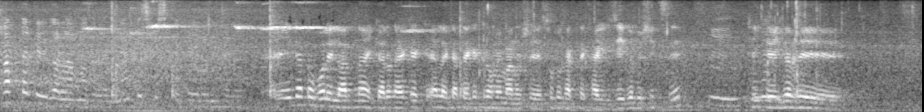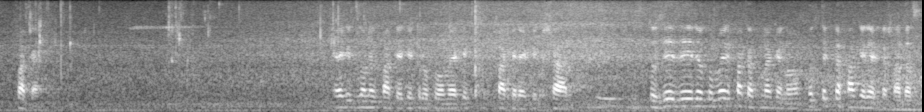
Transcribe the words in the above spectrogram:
সব তরকারি গলা মজা লাগে না? কিছু কিছু তরকারি মজা লাগে। এটা তো বলে লাভ নাই কারণ এক এক এলাকাতে এক এক রকমের মানুষে ছোট থাকতে খাই যেভাবে শিখছে ঠিক এইভাবে পাকা এক একজনের পাক এক এক রকম এক এক পাকের এক এক স্বাদ। তো যে যে রকমের পাকাক না কেন প্রত্যেকটা পাকের একটা স্বাদ আছে।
